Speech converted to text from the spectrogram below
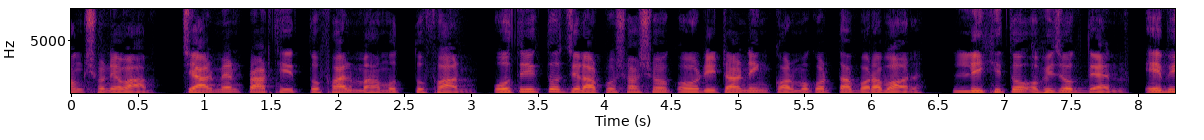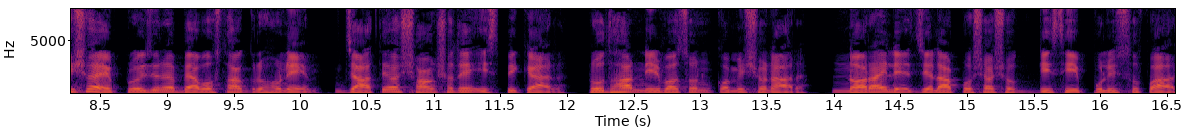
অংশ নেওয়া চেয়ারম্যান প্রার্থী তোফায়েল মাহমুদ তুফান, অতিরিক্ত জেলা প্রশাসক ও রিটার্নিং কর্মকর্তা বরাবর লিখিত অভিযোগ দেন। এ বিষয়ে প্রয়োজনীয় ব্যবস্থা গ্রহণে জাতীয় সংসদে স্পিকার, প্রধান নির্বাচন কমিশনার, নড়াইলে জেলা প্রশাসক, ডিসি, পুলিশ সুপার,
